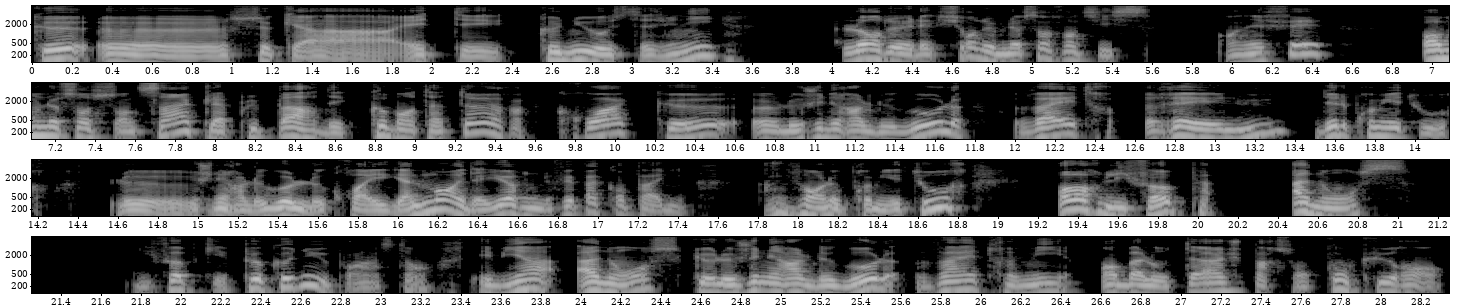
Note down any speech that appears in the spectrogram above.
que euh, ce qui a été connu aux États-Unis lors de l'élection de 1936. En effet, en 1965, la plupart des commentateurs croient que euh, le général de Gaulle va être réélu dès le premier tour. Le général de Gaulle le croit également, et d'ailleurs il ne fait pas campagne avant le premier tour. Or, l'IFOP annonce, l'IFOP qui est peu connu pour l'instant, eh annonce que le général de Gaulle va être mis en ballottage par son concurrent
